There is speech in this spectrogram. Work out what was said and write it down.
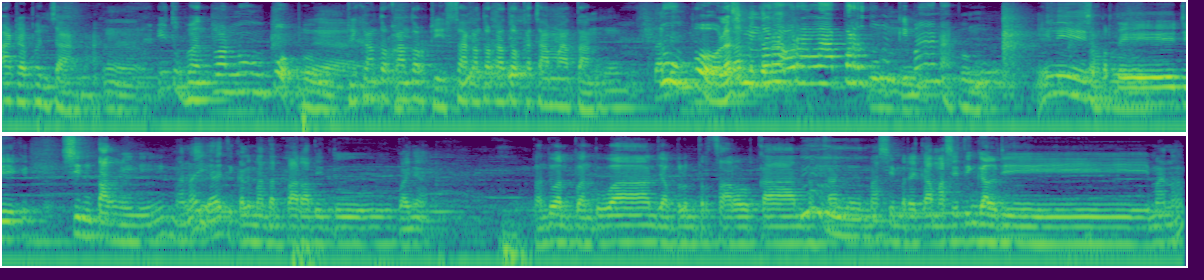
ada bencana Eh, itu bantuan numpuk bung. Ya. di kantor-kantor desa kantor-kantor kecamatan. Tapi- numpuk. Lah tapi sementara kenapa- orang lapar itu kan gimana bung? Ini seperti di Sintang ini. Mana ya di Kalimantan Barat itu banyak bantuan-bantuan yang belum tersalurkan bahkan masih mereka masih tinggal di mana?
